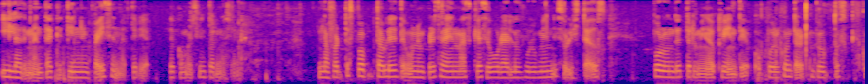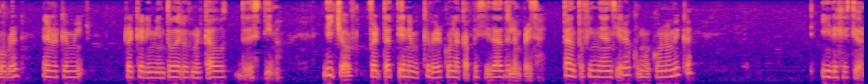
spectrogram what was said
y la demanda que tiene el país en materia de comercio internacional. La oferta exportable de una empresa es más que asegurar los volúmenes solicitados por un determinado cliente o poder contar con productos que cubran el requerimiento de los mercados de destino. Dicha oferta tiene que ver con la capacidad de la empresa, tanto financiera como económica y de gestión,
